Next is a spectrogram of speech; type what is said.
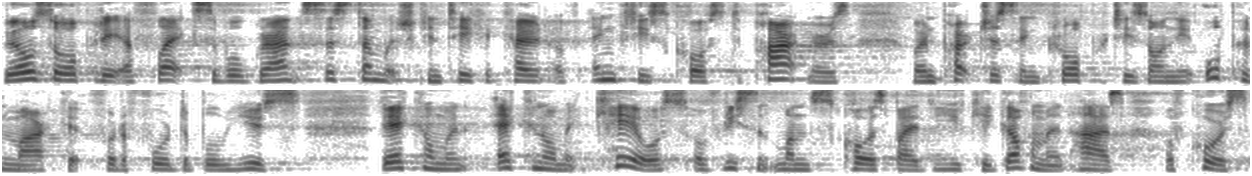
We also operate a flexible grant system which can take account of increased cost to partners when purchasing properties on the open market for affordable use. The economic chaos of recent months problems caused by the UK Government has, of course,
